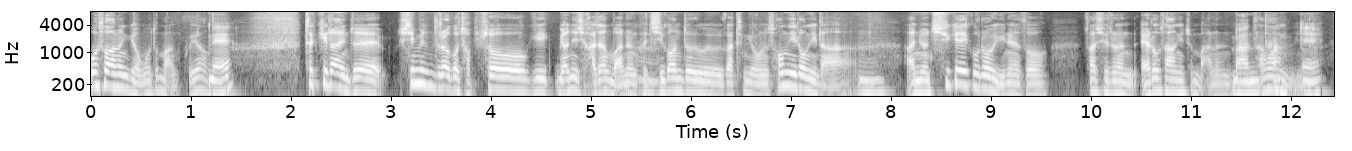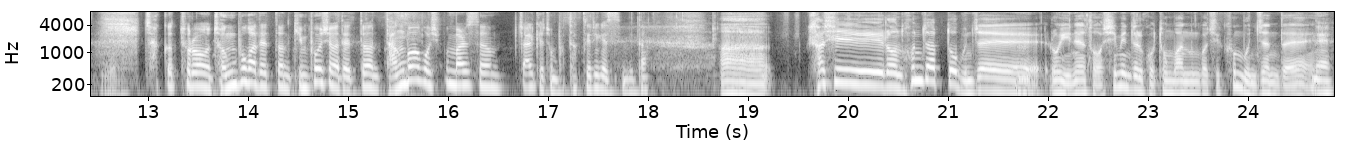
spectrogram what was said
호소하는 경우도 많고요. 네. 특히나 이제 시민들하고 접촉이 면이 가장 많은 그 음. 직원들 같은 경우는 성희롱이나 음. 아니면 취객으로 인해서 사실은 애로사항이 좀 많은 많다. 상황입니다. 예. 자 끝으로 정부가 됐던 김포시가 됐던 당부하고 싶은 말씀 짧게 좀 부탁드리겠습니다. 아 사실은 혼잡도 문제로 인해서 시민들 고통받는 것이 큰 문제인데 네.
